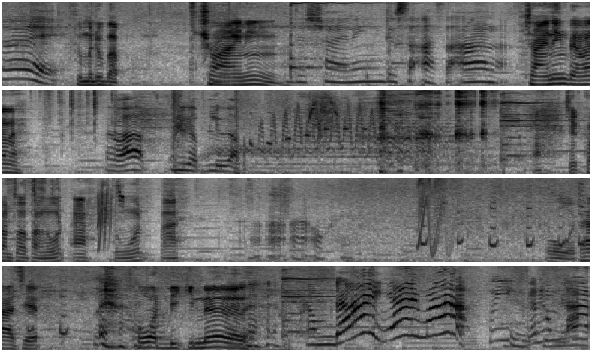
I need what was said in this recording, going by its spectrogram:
ใช่ คือมันดูแบบ shining The Shining ดูสะอาดสะอ้านอะ shining แปลว่าอะไรแบบว่าเหลือบเหลือบอะเช็ดคอนโซลฝั่งนู้นอะตรงนู้นไป อะอะอะโอเค โอ้ท่าเช็ดโคตร beginner เลย ทำได้ง่ายมาก ผู้หญิงก็ทำได้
